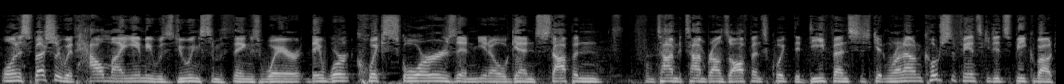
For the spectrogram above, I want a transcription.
Well, and especially with how Miami was doing some things where they weren't quick scorers and, you know, again, stopping from time to time Brown's offense quick, the defense just getting run out. And Coach Stefanski did speak about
